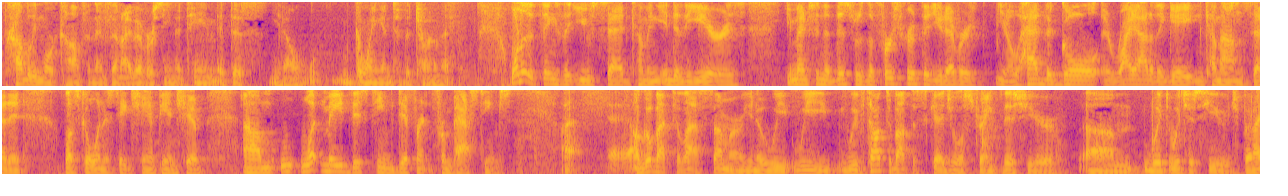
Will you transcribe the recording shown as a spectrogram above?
Probably more confident than I've ever seen a team at this, you know, going into the tournament. One of the things that you've said coming into the year is you mentioned that this was the first group that you'd ever, you know, had the goal right out of the gate and come out and said it, let's go win a state championship. Um, what made this team different from past teams? I, I'll go back to last summer. You know, we we we've talked about the schedule strength this year, um, which which is huge. But I,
